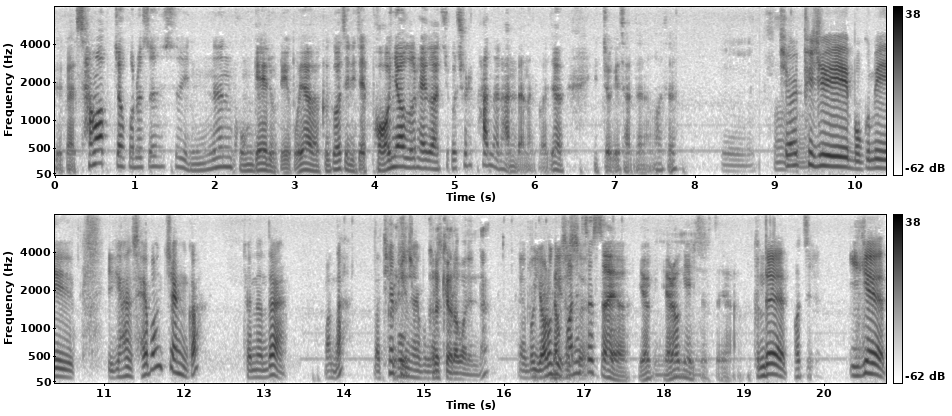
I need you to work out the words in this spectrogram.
그러니까 상업적으로 쓸 수 있는 공개 룰이고요. 그것을 이제 번역을 해가지고 출판을 한다는 거죠. 이쪽에서 한다는 것은. 음, 음. TRPG 모금이 이게 한 세 번째인가 됐는데 맞나? 나 TRPG 잘 몰라. 그렇게 여러 번 했나? 네, 뭐 여러 개 있었어요. 했었어요. 여, 여러 개 음. 있었어요. 근데 어찌 이게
